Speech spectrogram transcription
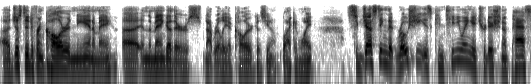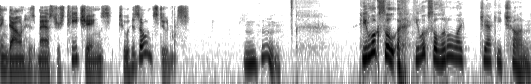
uh, just a different color in the anime. Uh, in the manga, there's not really a color because, you know, black and white, suggesting that Roshi is continuing a tradition of passing down his master's teachings to his own students. Mm hmm. He looks a he looks a little like Jackie Chun.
